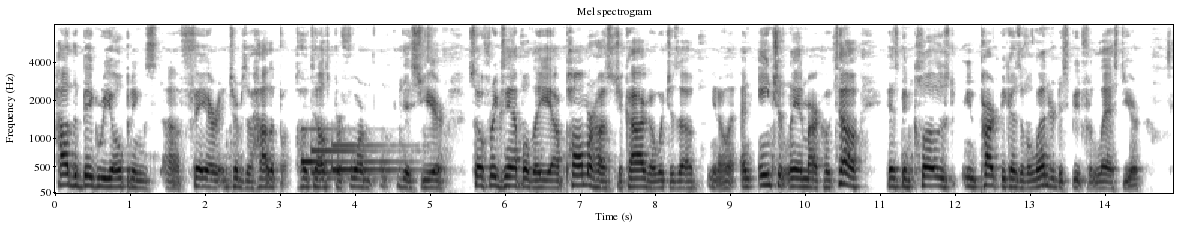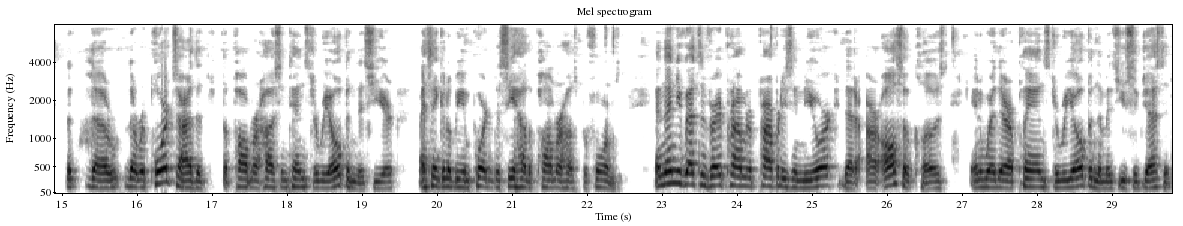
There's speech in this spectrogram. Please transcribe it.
how the big reopenings uh, fare in terms of how the hotels performed this year. So, for example, the uh, Palmer House, Chicago, which is a you know an ancient landmark hotel, has been closed in part because of a lender dispute for the last year. The, the, the reports are that the Palmer House intends to reopen this year. I think it'll be important to see how the Palmer House performs. And then you've got some very prominent properties in New York that are also closed and where there are plans to reopen them, as you suggested.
